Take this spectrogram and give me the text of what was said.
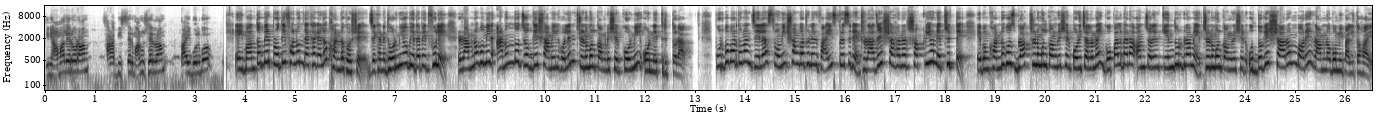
তিনি আমাদেরও রাম, সারা বিশ্বের মানুষের রাম, তাই বলব এই মন্তব্যের প্রতিফলন দেখা গেল খণ্ডঘোষে, যেখানে ধর্মীয় ভেদাভেদ ভুলে রামনবমীর আনন্দ যজ্ঞে সামিল হলেন তৃণমূল কংগ্রেসের কর্মী ও নেতৃত্বরা। পূর্ব বর্ধমান জেলা শ্রমিক সংগঠনের ভাইস প্রেসিডেন্ট রাজেশ সাহানার সক্রিয় নেতৃত্বে এবং খণ্ডঘোষ ব্লক তৃণমূল কংগ্রেসের পরিচালনায় গোপালবেড়া অঞ্চলের কেন্দুর গ্রামে তৃণমূল কংগ্রেসের উদ্যোগে সাড়ম্বরে রামনবমী পালিত হয়।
